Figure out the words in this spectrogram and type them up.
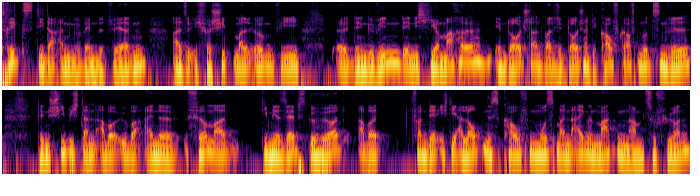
Tricks, die da angewendet werden. Also ich verschiebe mal irgendwie äh, den Gewinn, den ich hier mache in Deutschland, weil ich in Deutschland die Kaufkraft nutzen will, den schiebe ich dann aber über eine Firma, die mir selbst gehört, aber von der ich die Erlaubnis kaufen muss, meinen eigenen Markennamen zu führen.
